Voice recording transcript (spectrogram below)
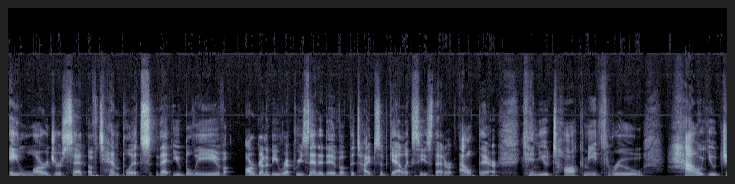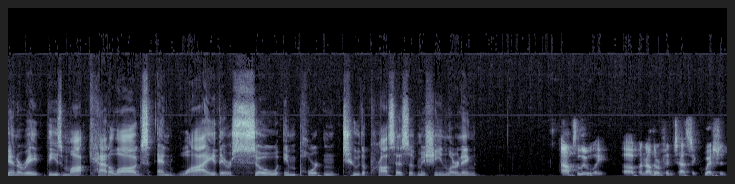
a larger set of templates that you believe are going to be representative of the types of galaxies that are out there. Can you talk me through how you generate these mock catalogs and why they're so important to the process of machine learning? Absolutely. Uh, another fantastic question.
